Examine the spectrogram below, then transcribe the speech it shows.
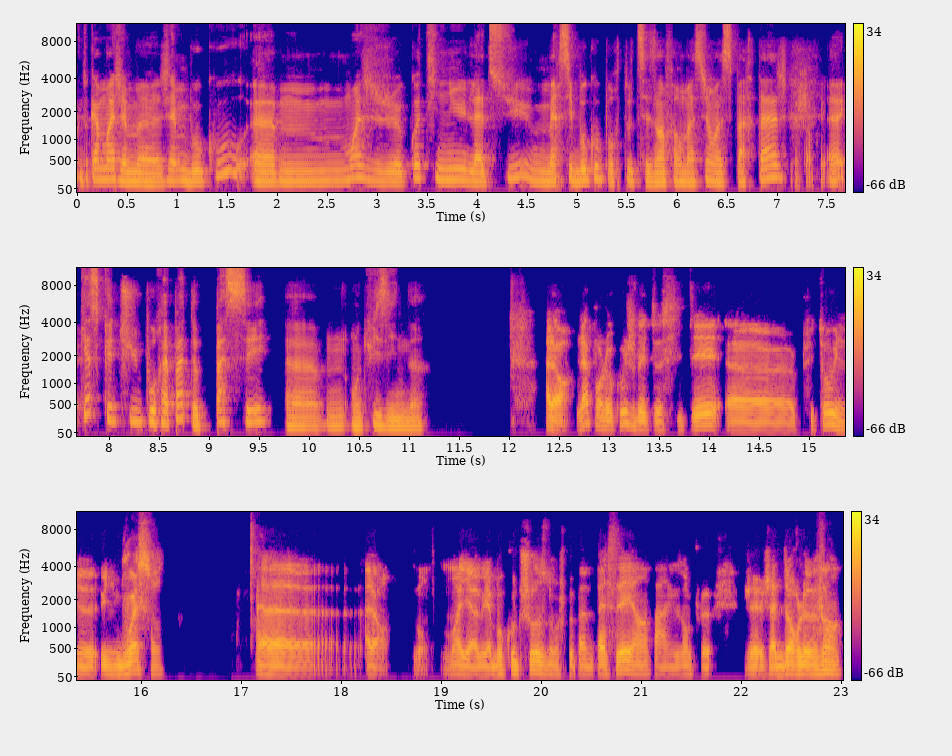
En tout cas, moi, j'aime, j'aime beaucoup. Euh, moi, je continue là-dessus. Merci beaucoup pour toutes ces informations et ce partage. Euh, qu'est-ce que tu pourrais pas te passer euh, en cuisine? Alors, là, pour le coup, je vais te citer plutôt une, une boisson. alors, bon, moi, il y, a, beaucoup de choses dont je peux pas me passer. Hein. Par exemple, j'adore le vin.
